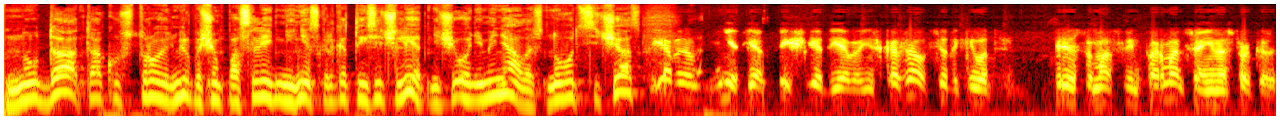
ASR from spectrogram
Ну да, так устроен мир, причем последние несколько тысяч лет ничего не менялось. Но вот сейчас... Я бы, нет, я тысяч лет я бы не сказал. Все-таки вот средства массовой информации, они настолько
